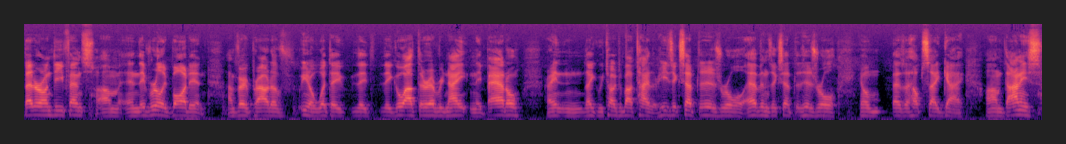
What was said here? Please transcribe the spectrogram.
better on defense, um, and they've really bought in. I'm very proud of you know what they, they they go out there every night and they battle, right? And like we talked about Tyler, he's accepted his role. Evans accepted his role, you know, as a help side guy. Um, Donnie's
